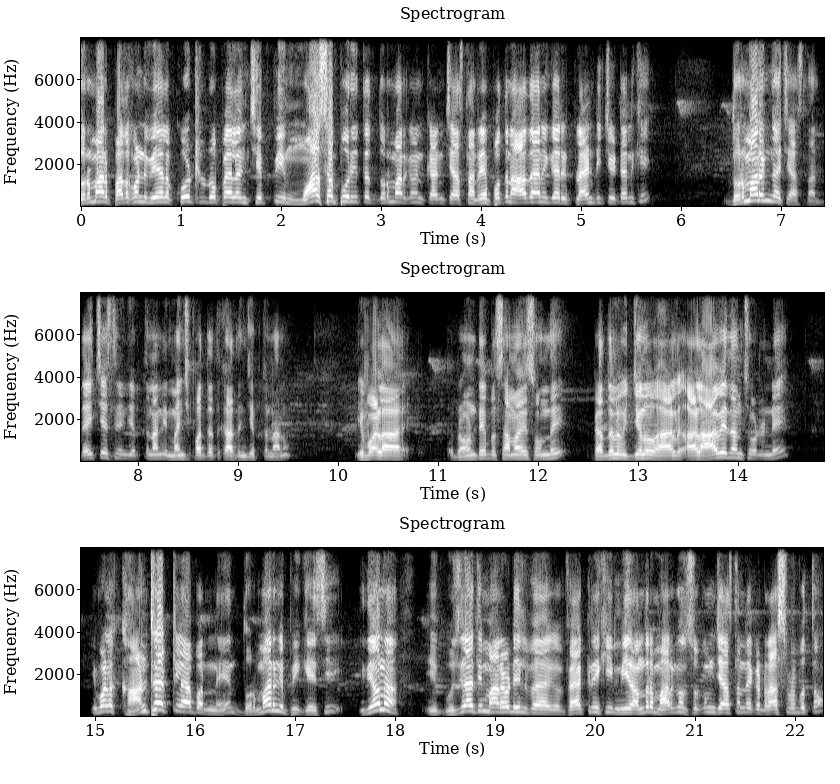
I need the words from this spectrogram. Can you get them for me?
దుర్మార్గ పదకొండు వేల కోట్ల రూపాయలని చెప్పి మోసపూరిత దుర్మార్గం చేస్తున్నారు. రేపు పొద్దున ఆదాని గారికి ప్లాంట్ ఇచ్చేయడానికి దుర్మార్గంగా చేస్తున్నారు. దయచేసి నేను చెప్తున్నాను మంచి పద్ధతి కాదని చెప్తున్నాను. ఇవాళ రౌండ్ టేబుల్ సమావేశం ఉంది. పెద్దల విద్యలో వాళ్ళ వాళ్ళ ఆవేదన చూడండి. ఇవాళ కాంట్రాక్ట్ లేబర్ని దుర్మార్గం పీకేసి ఇదేమన్నా ఈ గుజరాతీ మార్వాడీ ఫ్యాక్టరీకి మీరందరూ మార్గం సుఖం చేస్తున్నారు ఇక్కడ రాష్ట్ర ప్రభుత్వం?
